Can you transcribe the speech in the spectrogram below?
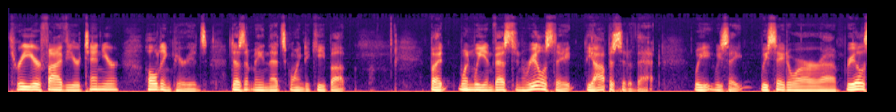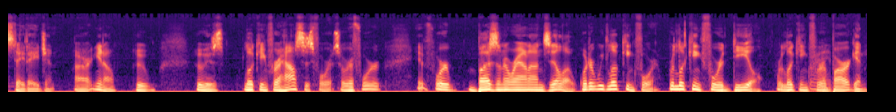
three year, five year, ten year holding periods doesn't mean that's going to keep up. But when we invest in real estate, the opposite of that, we, we say we say to our uh, real estate agent, our you know who who is looking for houses for us, or if we're if we're buzzing around on Zillow, what are we looking for? We're looking for a deal. We're looking for right. a bargain.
